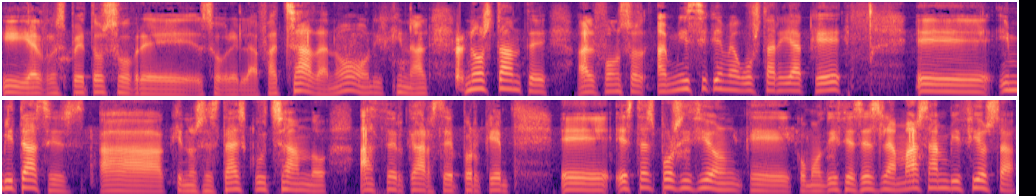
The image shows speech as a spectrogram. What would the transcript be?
y el respeto sobre, sobre la fachada ¿no? original. No obstante, Alfonso, a mí sí que me gustaría que eh, invitases a quien nos está escuchando a acercarse, porque eh, esta exposición, que como dices es la más ambiciosa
